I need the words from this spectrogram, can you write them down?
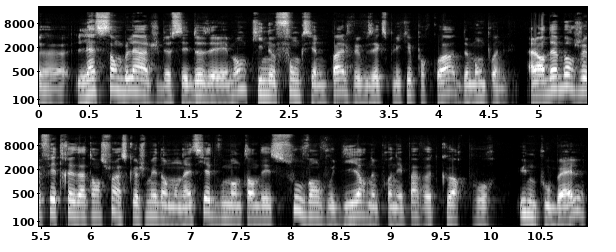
euh, l'assemblage de ces deux éléments qui ne fonctionne pas. Je vais vous expliquer pourquoi de mon point de vue. Alors d'abord, je fais très attention à ce que je mets dans mon assiette. Vous m'entendez souvent vous dire ne prenez pas votre corps pour une poubelle.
